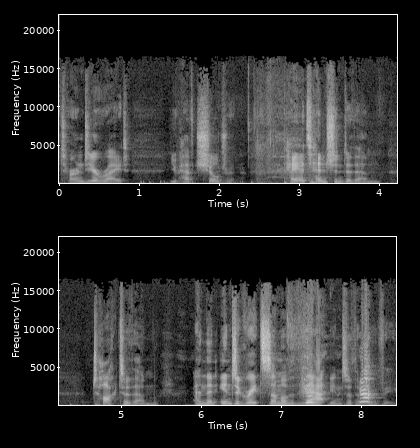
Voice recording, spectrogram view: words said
turn to your right. You have children. Pay attention to them, talk to them, and then integrate some of that into the movie.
